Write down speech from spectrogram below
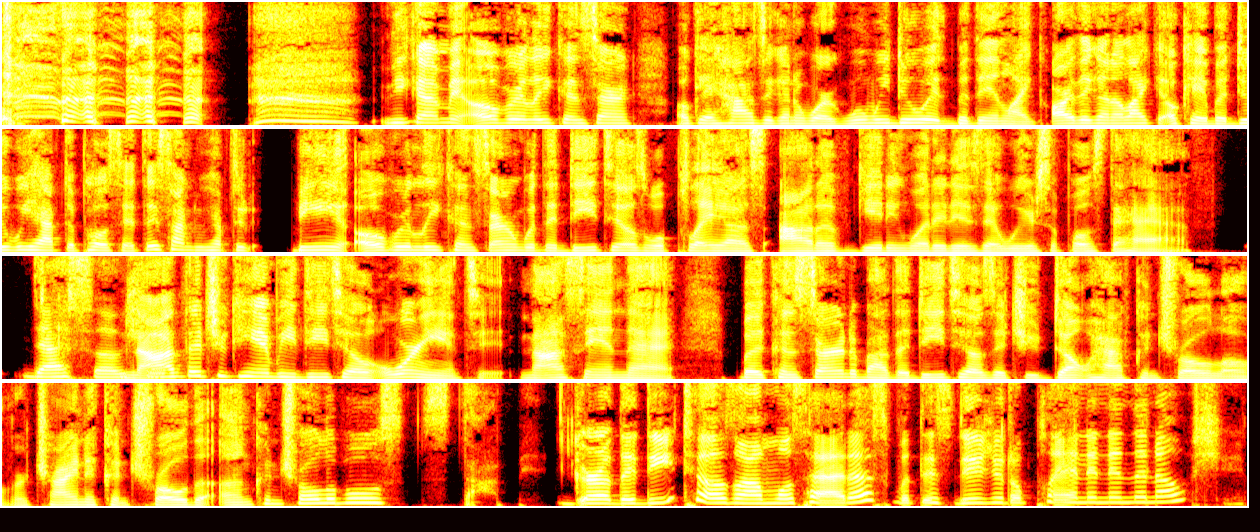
Becoming overly concerned. Okay, how's it gonna work when we do it? But then, like, are they gonna like it? Okay, but do we have to post at this time? Do we have to? Being overly concerned with the details will play us out of getting what it is that we're supposed to have. That's so true. Not that you can't be detail oriented, not saying that, but concerned about the details that you don't have control over, trying to control the uncontrollables. Stop it. Girl, the details almost had us with this digital planning in the notion.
